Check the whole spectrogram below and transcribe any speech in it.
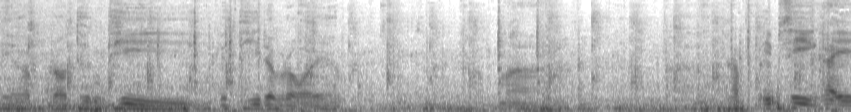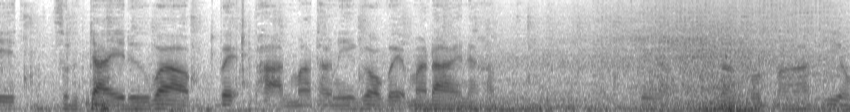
นี่ครับ เรา ถึงที่เป็นที่เรียบร้อยครับ มาครับ FC ใครสนใจหรือว่าแวะผ่านมาทางนี้ก็แวะมาได้นะครับนี่ครับนั่งรถมาเที่ยว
